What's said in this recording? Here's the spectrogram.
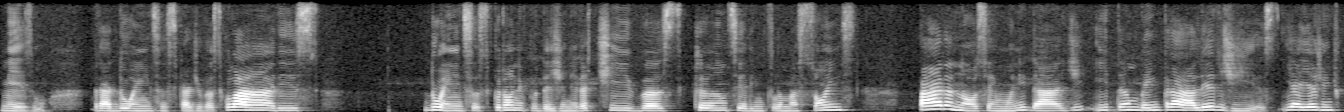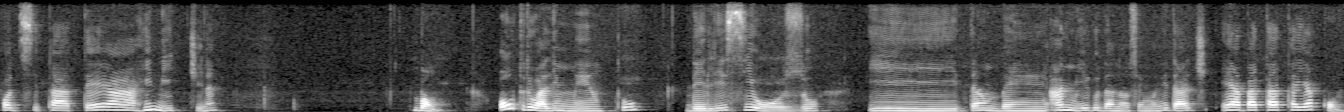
Mesmo para doenças cardiovasculares, doenças crônico-degenerativas, câncer, inflamações, para nossa imunidade e também para alergias. E aí a gente pode citar até a rinite, né? Bom, outro alimento delicioso e também amigo da nossa imunidade é a batata yacon.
